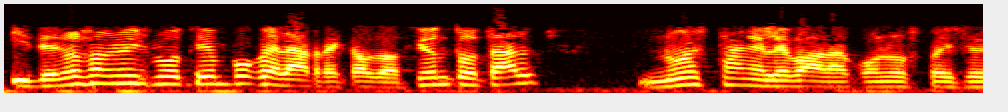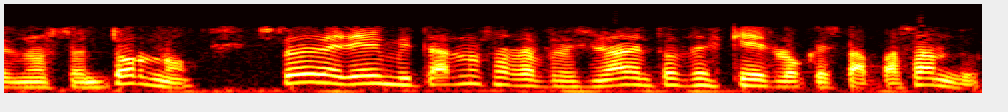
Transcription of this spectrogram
y tenemos al mismo tiempo que la recaudación total no es tan elevada con los países de nuestro entorno. Esto debería invitarnos a reflexionar entonces qué es lo que está pasando.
